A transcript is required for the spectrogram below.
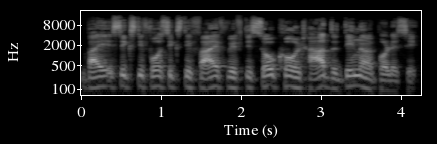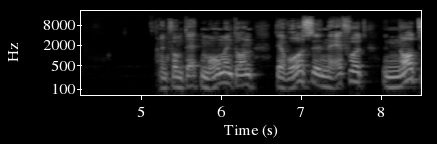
by 64 65 with the so-called hard dinar policy. And from that moment on, there was an effort not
